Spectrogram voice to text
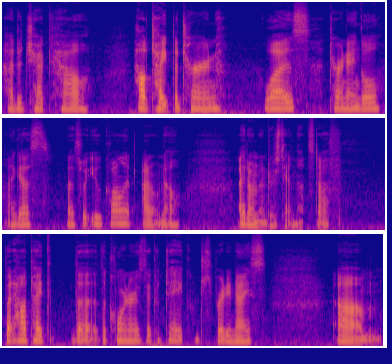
had to check how how tight the turn was, turn angle. I guess that's what you call it. I don't know. I don't understand that stuff, but how tight the the corners it could take, which is pretty nice. Um,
